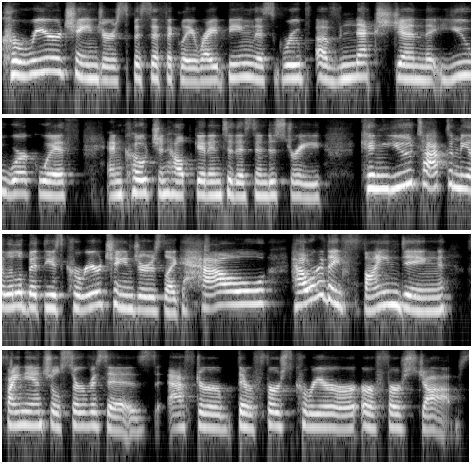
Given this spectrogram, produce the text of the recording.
Career changers specifically, right? Being this group of next gen that you work with and coach and help get into this industry. Can you talk to me a little bit these career changers like how how are they finding financial services after their first career or, or first jobs?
